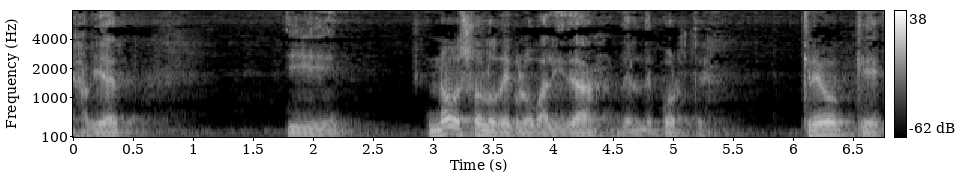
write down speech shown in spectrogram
Javier y no solo de globalidad del deporte. Creo que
